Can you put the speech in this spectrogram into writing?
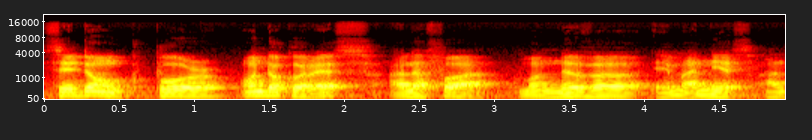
C'est donc pour Ondokores, à la fois mon neveu et ma nièce en.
